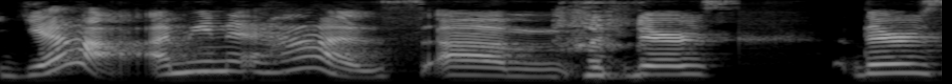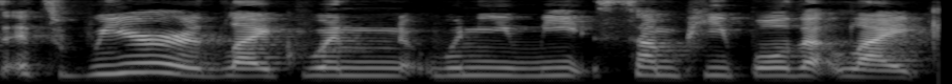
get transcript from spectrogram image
yeah, I mean it has. Um there's there's it's weird like when when you meet some people that like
